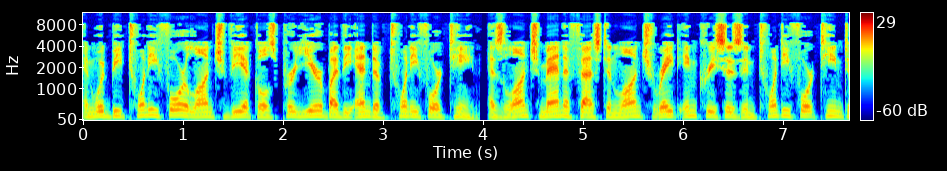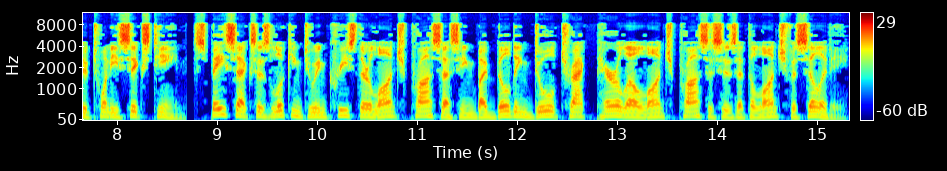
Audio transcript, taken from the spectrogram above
and would be 24 launch vehicles per year by the end of 2014. As launch manifest and launch rate increases in 2014 to 2016, SpaceX is looking to increase their launch processing by building dual-track parallel launch processes at the launch facility.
